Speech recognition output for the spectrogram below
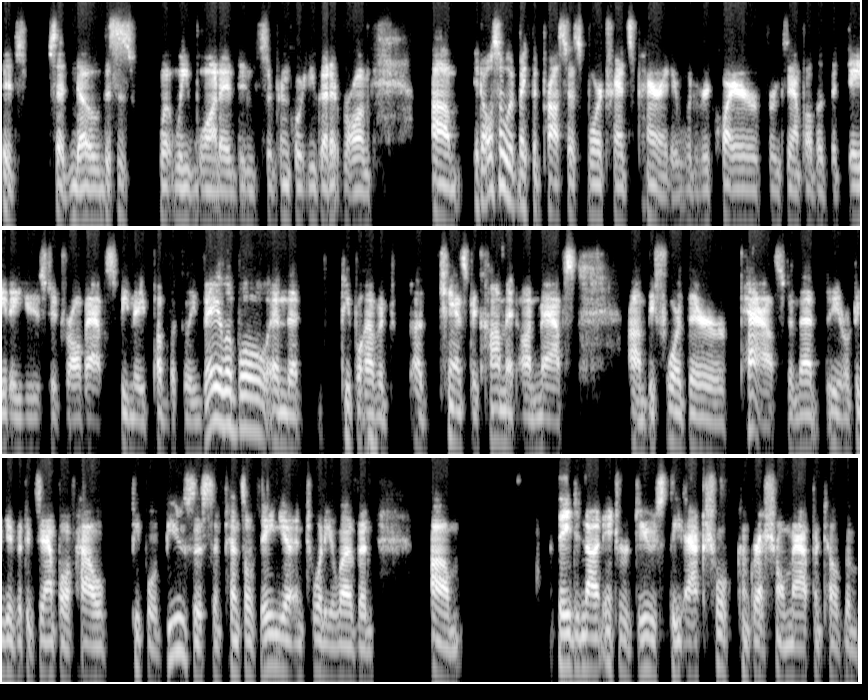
it's said no, this is what we wanted, and Supreme Court, you got it wrong. Um, it also would make the process more transparent. It would require, for example, that the data used to draw maps be made publicly available and that people have a, a chance to comment on maps um, before they're passed. And that, you know, to give an example of how people abuse this in Pennsylvania in 2011, um, they did not introduce the actual congressional map until the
